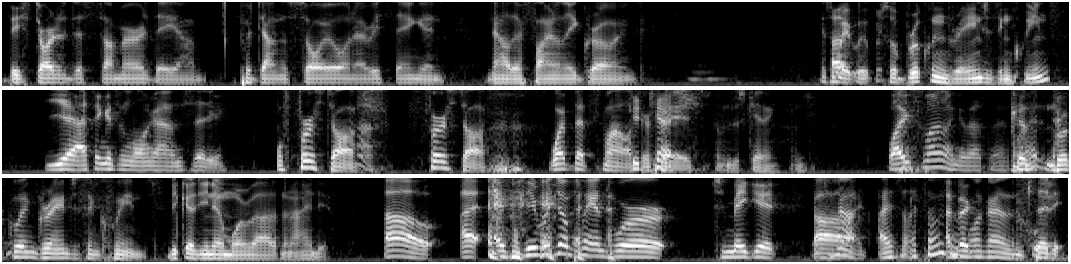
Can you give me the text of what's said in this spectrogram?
they started this summer. They um, put down the soil and everything, and now they're finally growing. Yes, wait, wait, so Brooklyn Grange is in Queens? Yeah, I think it's in Long Island City. Well, first off, first off, wipe that smile off your catch. face I'm just kidding. I'm just- Why are you smiling about that? because Brooklyn Grange is in Queens. because you know more about it than I do. Oh, I, I, the original plans were to make it. It's uh, not. I, th- I thought it was I in Long Island Que- City. I'm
